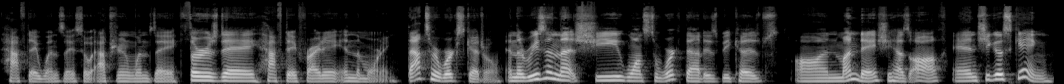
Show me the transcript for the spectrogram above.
half day Wednesday, so afternoon Wednesday, Thursday, half day Friday in the morning. That's her work schedule. And the reason that she wants to work that is because on Monday she has off and she goes skiing.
